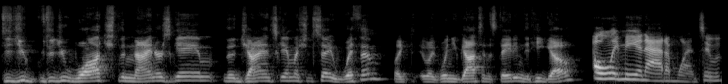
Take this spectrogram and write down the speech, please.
Did you did you watch the Niners game, the Giants game, I should say, with him? Like like when you got to the stadium, did he go? Only me and Adam went. It was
